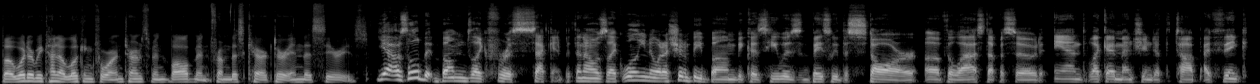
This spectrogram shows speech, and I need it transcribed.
but what are we kind of looking for in terms of involvement from this character in this series? Yeah, I was a little bit bummed like for a second, but then I was like, well, you know what? I shouldn't be bummed because he was basically the star of the last episode. And like I mentioned at the top, I think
